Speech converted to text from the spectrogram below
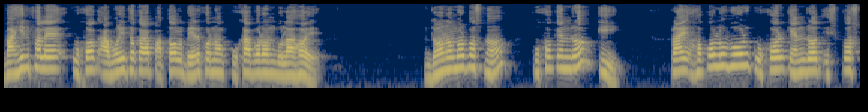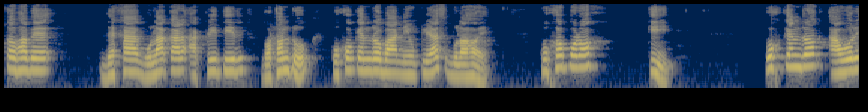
বাহিৰ ফালে কোষক আৱৰি থকা পাতল বেৰখনক কোষাবৰণ বোলা হয়। দহ নম্বৰ প্ৰশ্ন কোষকেন্দ্ৰ কি? প্ৰায় সকলোবোৰ কোষৰ কেন্দ্ৰত স্পষ্টভাৱে দেখা গোলাকাৰ আকৃতিৰ গঠনটোক কোষকেন্দ্ৰ বা নিউক্লিয়াছ বোলা হয়। কোষপৰশ কি? কোষকেন্দ্ৰক আৱৰি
